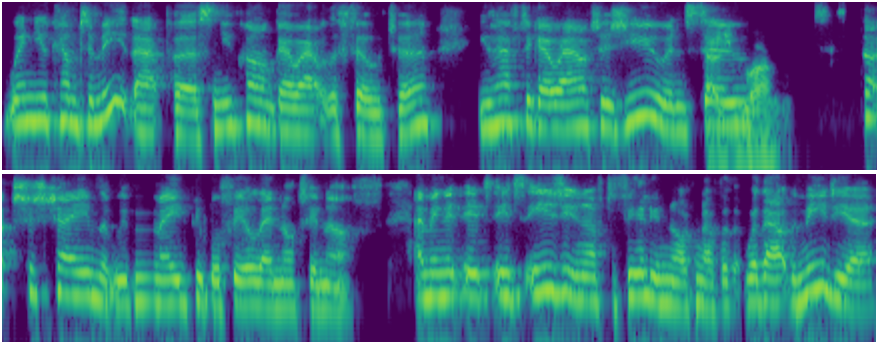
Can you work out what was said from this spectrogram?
when you come to meet that person, you can't go out with a filter. You have to go out as you. And so it's such a shame that we've made people feel they're not enough. I mean, it, it, it's easy enough to feel you're not enough without the media,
